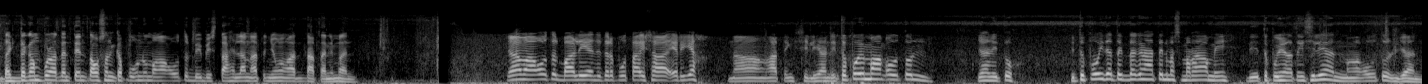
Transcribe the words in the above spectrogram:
Dagdagan po natin 10,000 kapuno mga kautol, bibistahin lang natin yung ating tataniman. Yan mga kautol, bali andito po tayo sa area ng ating silihan. Ito po yung mga kautol. Yan ito. Ito po idadagdagan natin mas marami. Dito po yung ating silihan mga kautol. Yan.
